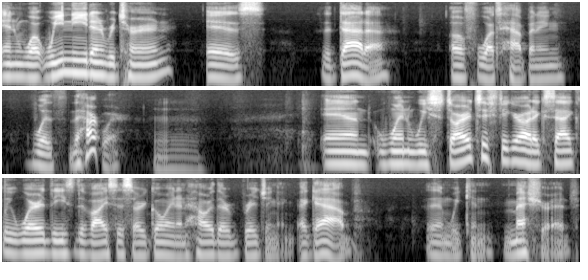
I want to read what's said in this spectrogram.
And what we need in return is the data of what's happening with the hardware. Mhm. And when we start to figure out exactly where these devices are going and how they're bridging a, gap, then we can measure it.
